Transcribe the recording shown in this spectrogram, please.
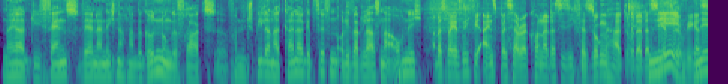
Naja, die Fans werden ja nicht nach einer Begründung gefragt. Von den Spielern hat keiner gepfiffen, Oliver Glasner auch nicht. Aber es war jetzt nicht wie eins bei Sarah Connor, dass sie sich versungen hat oder dass sie Nee, jetzt irgendwie ganz, nee,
